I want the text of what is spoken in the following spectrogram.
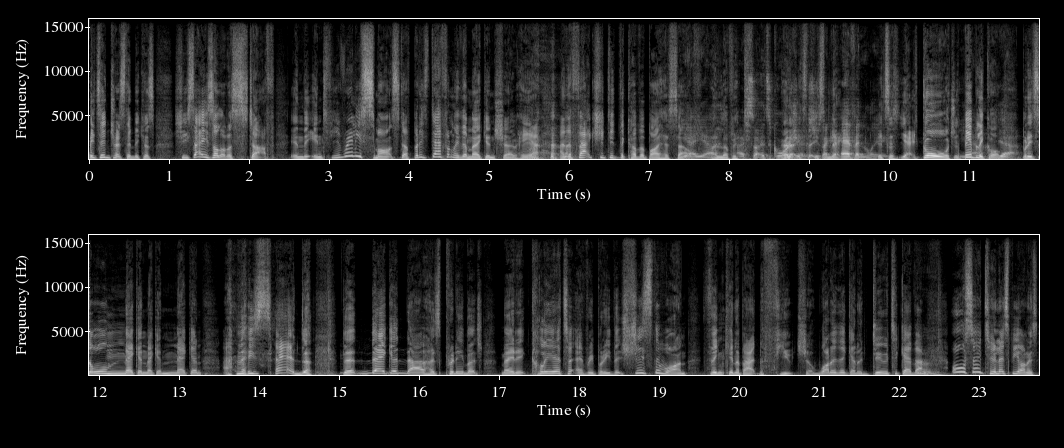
It's interesting because she says a lot of stuff in the interview, really smart stuff, but it's definitely the Meghan show here. and the fact she did the cover by herself, Yeah, yeah. I love it. Saw- it's You know, gorgeous. She's like Meg- heavenly. It's a, yeah, it's gorgeous, biblical. yeah. But it's all Meghan, Meghan, Meghan. And they said that Meghan now has pretty much made it clear to everybody that she's the one thinking about the future. What are they going to do together? Hmm. Also, too, let's be honest,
